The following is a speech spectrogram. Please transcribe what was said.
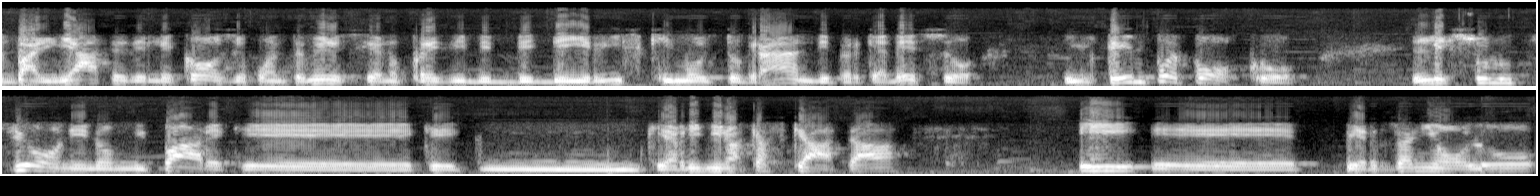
sbagliate delle cose o quantomeno siano presi de- de- dei rischi molto grandi perché adesso il tempo è poco, le soluzioni non mi pare che, che, mm, che arrivino a cascata. E eh, per Zagnolo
